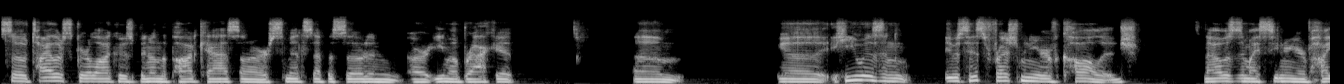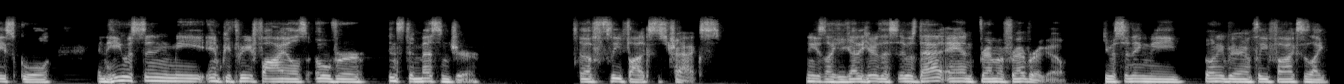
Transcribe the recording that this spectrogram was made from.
so Tyler Skurlock, who's been on the podcast on our Smiths episode and our emo bracket, um, uh, he was in. It was his freshman year of college, and I was in my senior year of high school, and he was sending me MP3 files over Instant Messenger of Fleet Foxes tracks. And he's like, "You got to hear this." It was that and For Emma, Forever Ago. He was sending me Bon Iver and Fleet Foxes like,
